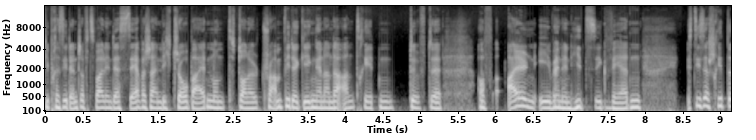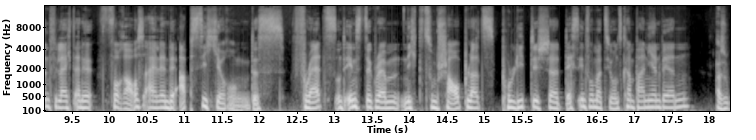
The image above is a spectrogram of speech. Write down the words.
Die Präsidentschaftswahl, in der sehr wahrscheinlich Joe Biden und Donald Trump wieder gegeneinander antreten, dürfte auf allen Ebenen hitzig werden. Ist dieser Schritt dann vielleicht eine vorauseilende Absicherung, dass Threads und Instagram nicht zum Schauplatz politischer Desinformationskampagnen werden? Also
